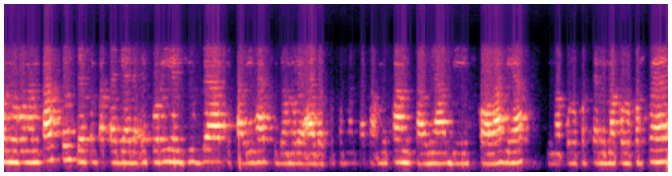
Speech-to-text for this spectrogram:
penurunan kasus dan sempat tadi ada euforia juga, kita lihat sudah mulai ada pertemuan tatap muka misalnya di sekolah ya 50 persen 50 persen.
